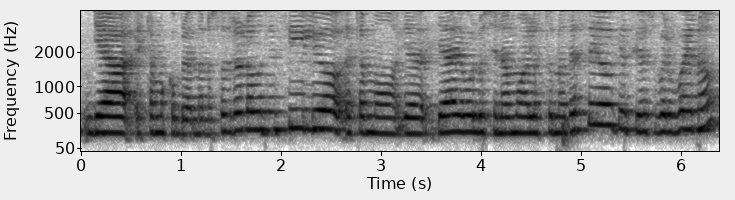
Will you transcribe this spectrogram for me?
Ya estamos comprando nosotros los utensilios, estamos, ya, ya evolucionamos a los turnos de aseo, que ha sido súper bueno.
